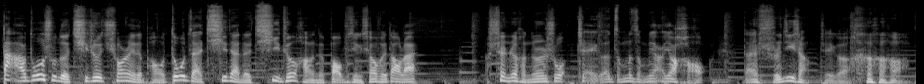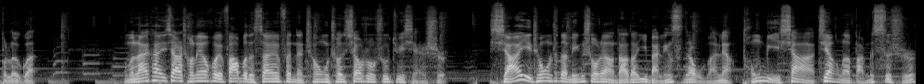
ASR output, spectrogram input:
大多数的汽车圈内的朋友都在期待着汽车行业的报复性消费到来，甚至很多人说这个怎么怎么样要好，但实际上这个哈哈哈不乐观。我们来看一下乘联会发布的三月份的乘用车销售数据显示，狭义乘用车的零售量达到一百零四点五万辆，同比下降了百分之四十，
